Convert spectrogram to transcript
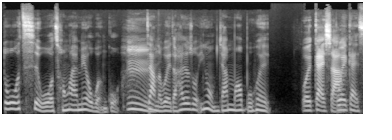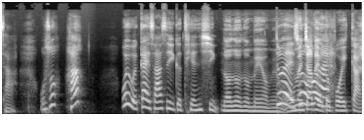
多次，我从来没有闻过嗯这样的味道。他就说，因为我们家猫不会不会盖沙不会盖沙。我说哈，我以为盖沙是一个天性。？No No No，没有没有，对我们家的也都不会盖，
